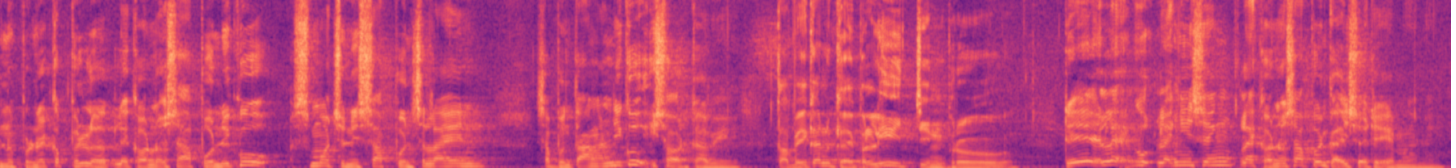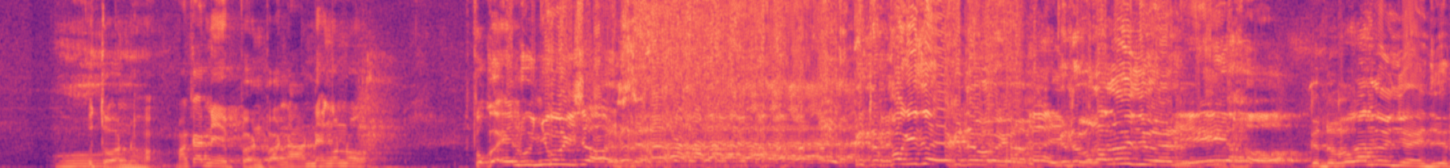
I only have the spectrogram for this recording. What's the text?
bener-bener kebelet lek gak ono sabun iku semua jenis sabun selain sabun tangan iku iso gawe. Tapi kan gawe pelicin, bro. Dek lek lek ngising lek gak ono sabun gak iso dek emang. Oh. Kudu ono. Makane bahan-bahan aneh ngono. Pokoknya lunyu iso. Kedepok iso ya kedepok ya. Kedepok kan lucu kan. Iya. Kedepok kan lucu anjir.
